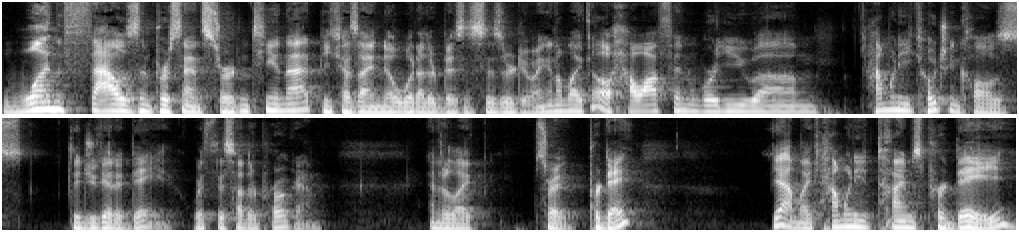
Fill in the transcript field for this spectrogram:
1000% certainty in that because I know what other businesses are doing and I'm like, "Oh, how often were you um how many coaching calls did you get a day with this other program? And they're like, sorry, per day? Yeah, I'm like, how many times per day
